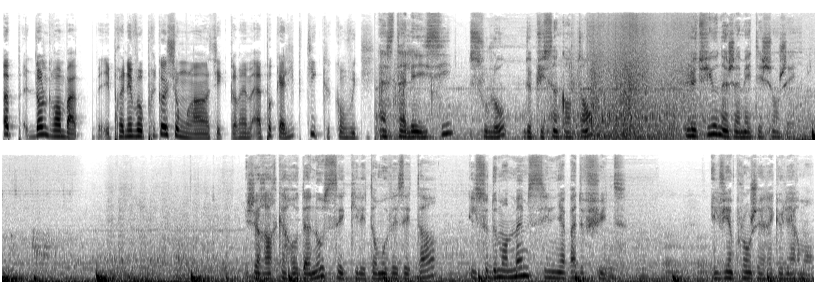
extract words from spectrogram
Hop, dans le grand bain. Et prenez vos précautions, hein, c'est quand même apocalyptique qu'on vous dit. Installé ici, sous l'eau, depuis 50 ans, le tuyau n'a jamais été changé. Gérard Carodano sait qu'il est en mauvais état. Il se demande même s'il n'y a pas de fuite. Il vient plonger régulièrement.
